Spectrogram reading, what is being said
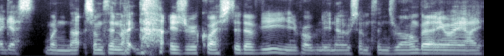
I guess when that something like that is requested of you, you probably know something's wrong. But anyway, I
